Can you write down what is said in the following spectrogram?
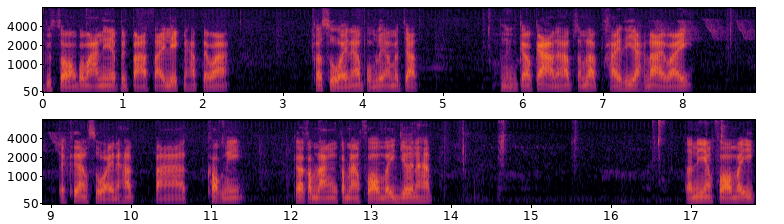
1.2 ประมาณนี้เป็นปลาไซส์เล็กนะครับ แต่ว่าก็สวยนะครับ ผมเลยเอามาจัด 199 นะครับสำหรับใครที่อยากได้ไว้ แต่เครื่องสวยนะครับ ปลาคอกนี้ ก็กำลังกำลังฟอร์มไว้อีกเยอะนะครับ ตอนนี้ยังฟอร์มไว้อีก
